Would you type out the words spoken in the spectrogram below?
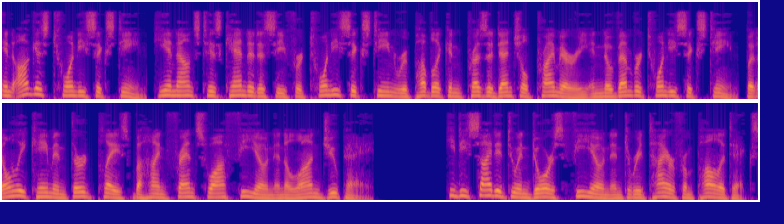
In August 2016, he announced his candidacy for 2016 Republican presidential primary in November 2016, but only came in third place behind François Fillon and Alain Juppé. He decided to endorse Fillon and to retire from politics.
